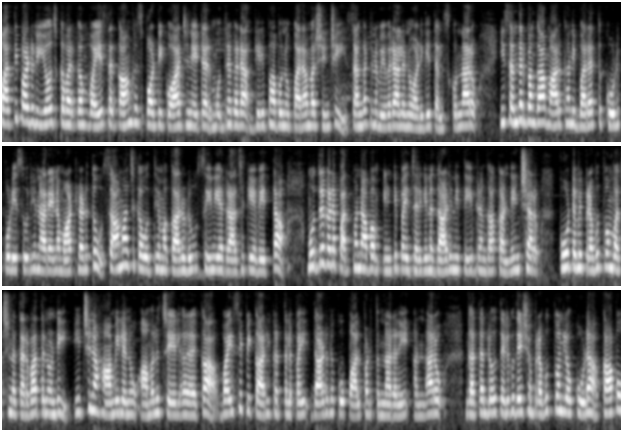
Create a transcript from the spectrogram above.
పత్తిపాడు నియోజకవర్గం YSR congress party coordinator Mudragada గిరిబాబును పరామర్శించి సంఘటన వివరాలను అడిగి తెలుసుకున్నారు. ఈ సందర్భంగా మార్గాని భరత్ కూడిపూడి సూర్యనారాయణ మాట్లాడుతూ సామాజిక ఉద్యమకారుడు సీనియర్ రాజకీయవేత్త ముద్రగడ పద్మనాభం ఇంటిపై జరిగిన దాడిని తీవ్రంగా ఖండించారు. కూటమి ప్రభుత్వం వచ్చిన తర్వాత నుండి ఇచ్చిన హామీలను అమలు చేయలేక వైసీపీ కార్యకర్తలపై దాడులకు పాల్పడుతున్నారని అన్నారు. గతంలో తెలుగుదేశం ప్రభుత్వంలో కూడా కాపు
